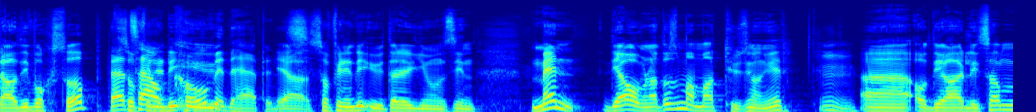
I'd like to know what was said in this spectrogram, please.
La de vokse opp. That's så finner how de COVID ut, happens. Ja, så finner de ut av religionen sin. Men de har overnatta hos mamma tusen ganger. Mm. Uh, og de har liksom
